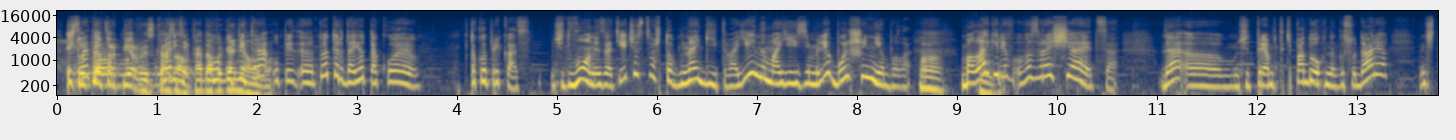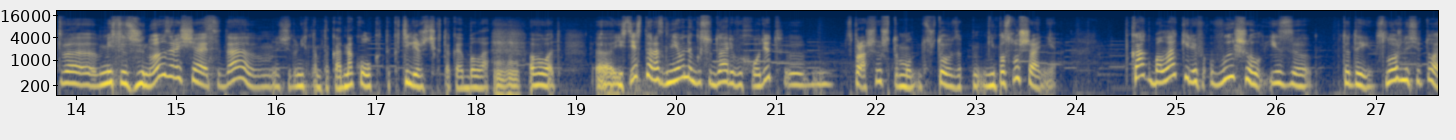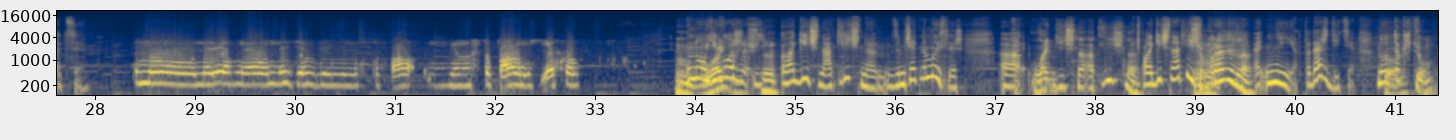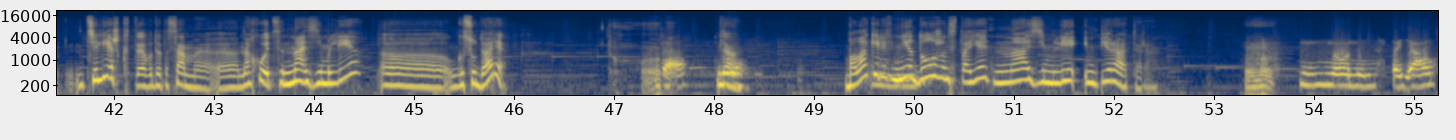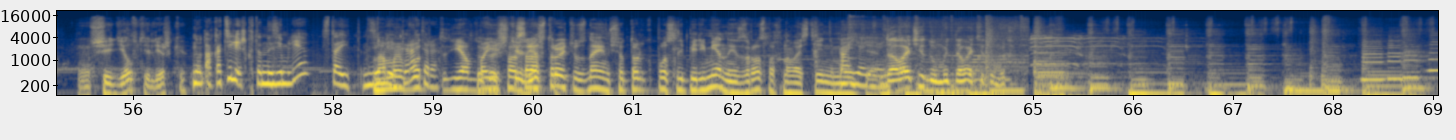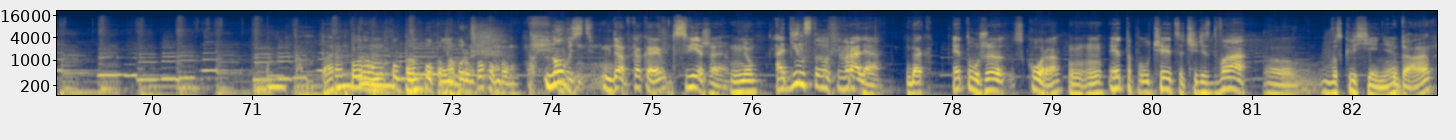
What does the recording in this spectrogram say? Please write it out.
Что- Петр Первый сказал, Смотрите, когда у- у выгонял Петра- его? у Пе- э, Петр дает такое, такой приказ. Значит, вон из отечества, чтобы ноги твоей на моей земле больше не было. А, Балакирев возвращается, да, э, значит, прям таки под окна государя, значит, вместе с женой возвращается, да, значит, у них там такая наколка, так, тележечка такая была, Мгм. вот. Э, Естественно, разгневанный государь выходит, э, спрашивает, что, мол, что за непослушание. Как Балакирев вышел из э, вот этой сложной ситуации? Ну, наверное, он на землю не наступал, не наступал, не ехал. М, Ну, его же логично. логично, отлично, замечательно мыслишь. Э, А, Логично, отлично. Логично, отлично. Все правильно? Э, Нет, подождите. Ну Так, так ждем. тележка-то вот эта самая э, находится на земле э, государя. Да. Да. Балакирев не Мгм. должен стоять на земле императора. Ага. Но он и не стоял. Он сидел в тележке. Ну так, а тележка-то на земле стоит, на земле мы императора. вот, я Только боюсь вас расстроить, узнаем все только после перемены и взрослых новостей на маяке. Ай-яй-яй. Давайте думать, давайте думать. Новость Да, какая? свежая. Ну, 11 февраля. Так. Это уже скоро. Мгм. Это получается через два э, воскресенья. Да.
